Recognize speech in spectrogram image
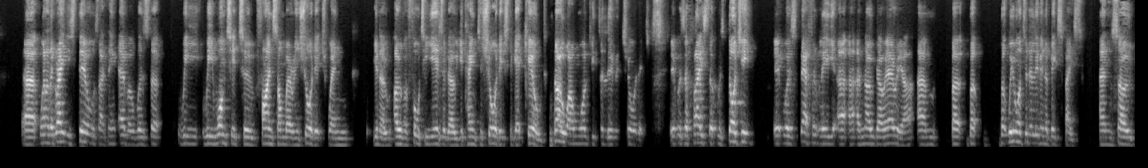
Uh, one of the greatest deals I think ever was that we we wanted to find somewhere in Shoreditch when you know over 40 years ago you came to Shoreditch to get killed. No one wanted to live in Shoreditch. It was a place that was dodgy. It was definitely a, a, a no-go area. Um, but but but we wanted to live in a big space. And so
